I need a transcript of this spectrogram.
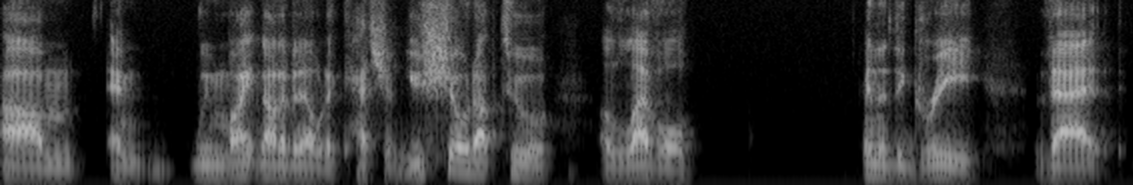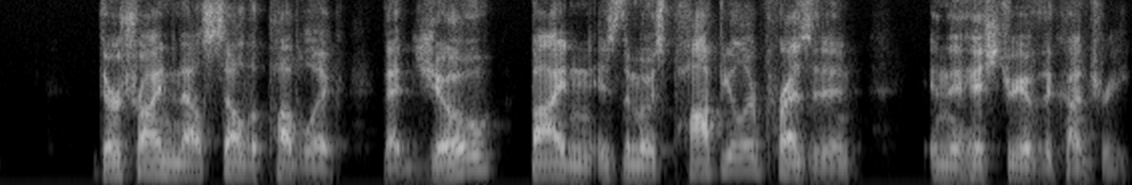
um, and we might not have been able to catch him. You showed up to a level in a degree that they're trying to now sell the public that Joe Biden is the most popular president in the history of the country.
